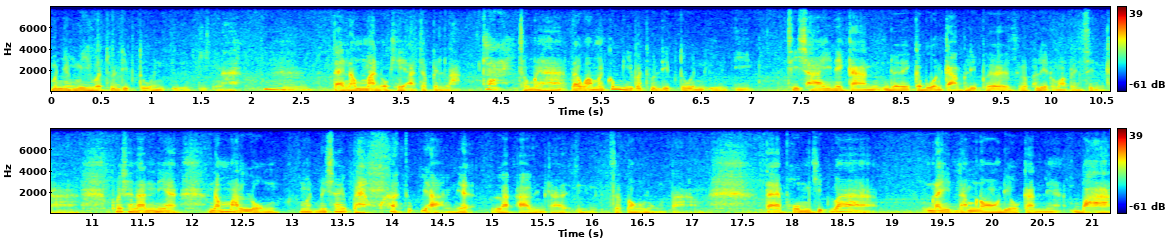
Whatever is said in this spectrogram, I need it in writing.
มันยังมีวัตถุดิบตัวอื่นๆอีกนะ อืมแต่น้ำมันโอเคอาจจะเป็นหลัก ค่ะ ถูกไหมฮะ แต่ว่ามันก็มีวัตถุดิบตัวอื่นๆอีก ที่ใช้ในการในกระบวนการผลิตเพื่อจะผลิตออกมาเป็นสินค้า เพราะฉะนั้นเนี่ยน้ำมันลงมันไม่ใช่แปลว่าทุกอย่างเนี่ยราคาสินค้าอื่นจะต้องลงตาม แต่ผมคิดว่าในทำนองเดียวกันเนี่ยบาง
